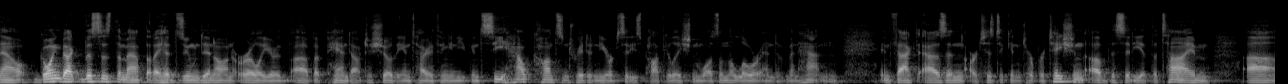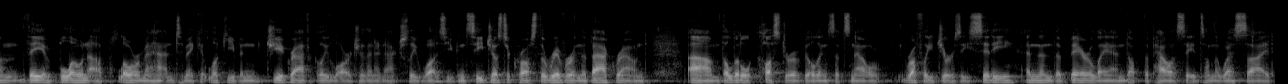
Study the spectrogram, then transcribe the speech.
Now, going back, this is the map that I had zoomed in on earlier, uh, but panned out to show the entire thing, and you can see how concentrated New York City's population was on the lower end of Manhattan. In fact, as an artistic interpretation of the city at the time, um, they have blown up lower Manhattan to make it look even geographically larger than it actually was. You can see just across the river in the background um, the little cluster of buildings that's now roughly Jersey City, and then the bare land up the Palisades on the west side.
